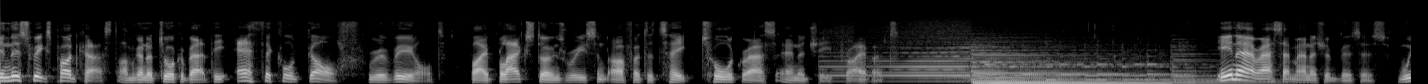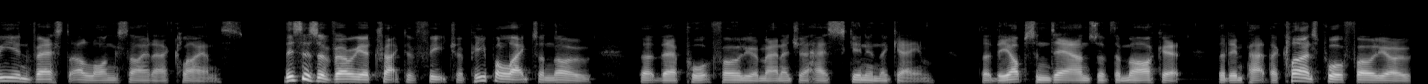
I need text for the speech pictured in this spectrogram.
In this week's podcast, I'm going to talk about the ethical gulf revealed by Blackstone's recent offer to take Tallgrass Energy private. In our asset management business, we invest alongside our clients. This is a very attractive feature. People like to know that their portfolio manager has skin in the game, that the ups and downs of the market that impact the client's portfolio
